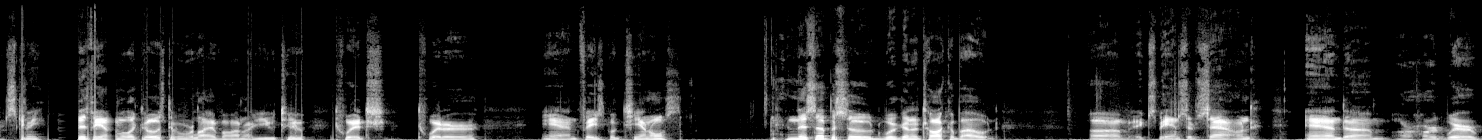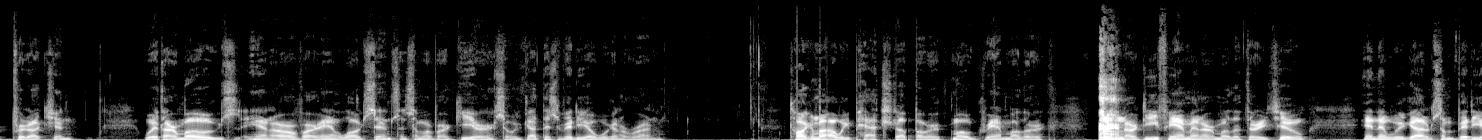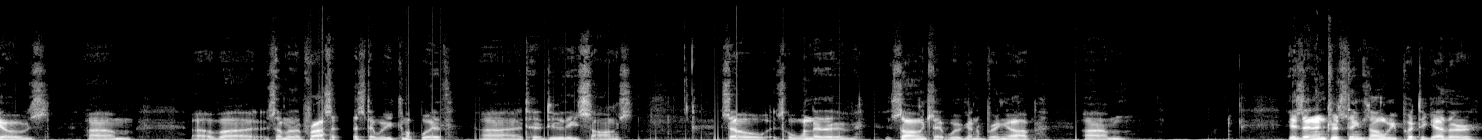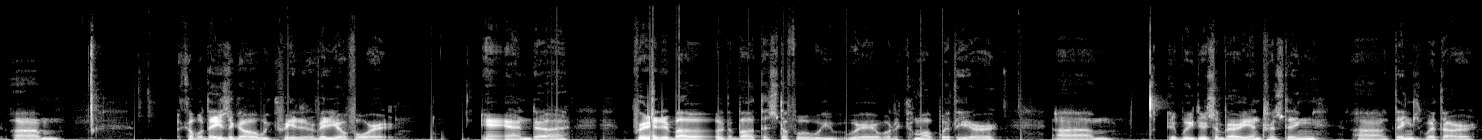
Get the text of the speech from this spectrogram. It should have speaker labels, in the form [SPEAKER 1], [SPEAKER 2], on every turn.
[SPEAKER 1] excuse me, this family Ghost, and we're live on our YouTube, Twitch, Twitter, and Facebook channels. In this episode, we're going to talk about um, expansive sound and um, our hardware production with our Moogs and all of our analog synths and some of our gear. So we've got this video we're going to run talking about how we patched up our Moog grandmother and our DFAM and our Mother 32. And then we got some videos um, of uh, some of the process that we come up with uh, to do these songs. So, so one of the songs that we're going to bring up um, is an interesting song we put together um, a couple days ago. We created a video for it, and uh, pretty about about the stuff we were able to come up with here. Um, we do some very interesting uh, things with our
